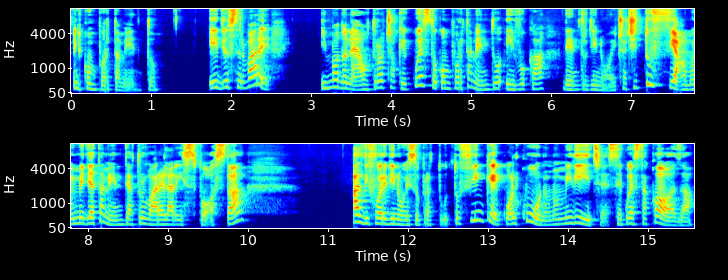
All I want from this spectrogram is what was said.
il comportamento e di osservare in modo neutro ciò che questo comportamento evoca dentro di noi, cioè ci tuffiamo immediatamente a trovare la risposta al di fuori di noi soprattutto, finché qualcuno non mi dice se questa cosa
